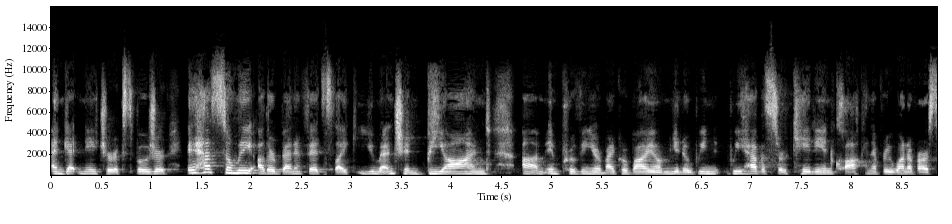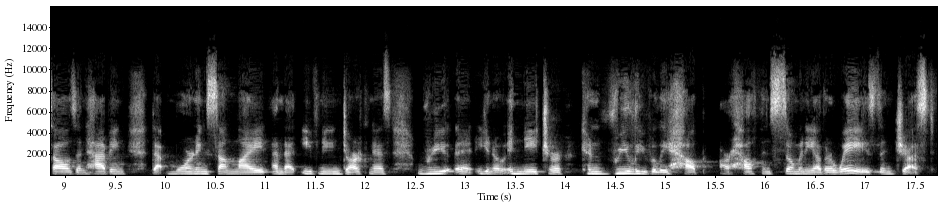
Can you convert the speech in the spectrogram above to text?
and get nature exposure it has so many other benefits like you mentioned beyond um, improving your microbiome you know we we have a circadian clock in every one of our cells and having that morning sunlight and that evening darkness re, uh, you know in nature can really really help our health in so many other ways than just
